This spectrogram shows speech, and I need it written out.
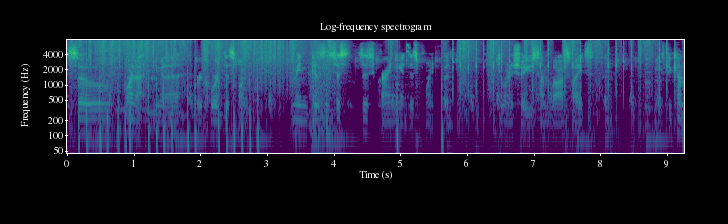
So why not? I'm gonna record this one. I mean, because it's just just grinding at this point. But I do want to show you some boss fights. It's become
